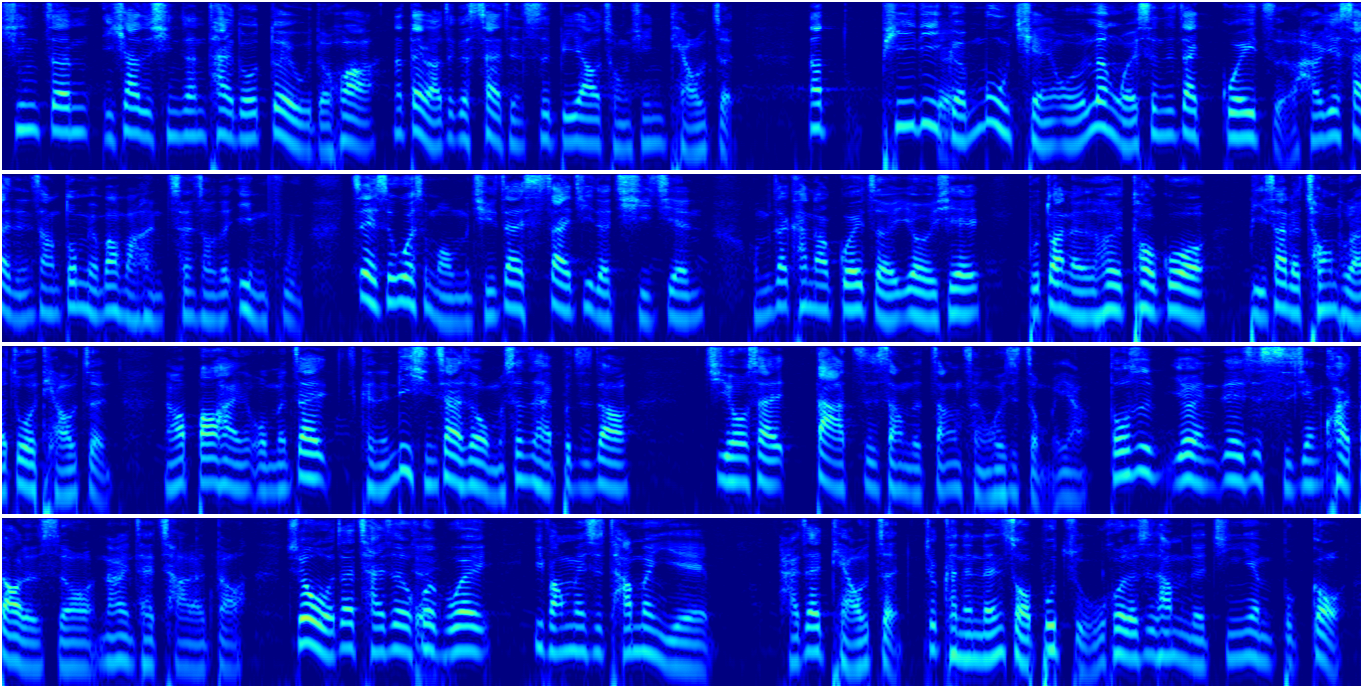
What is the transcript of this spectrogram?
新增一下子新增太多队伍的话，那代表这个赛程势必要重新调整。那 P. League 目前我认为，甚至在规则还有一些赛程上都没有办法很成熟的应付，这也是为什么我们其实，在赛季的期间，我们在看到规则也有一些不断的会透过比赛的冲突来做调整。然后包含我们在可能例行赛的时候，我们甚至还不知道季后赛大致上的章程会是怎么样，都是有点类似时间快到的时候，然后你才查得到。所以我在猜测会不会一方面是他们也还在调整，就可能人手不足，或者是他们的经验不够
